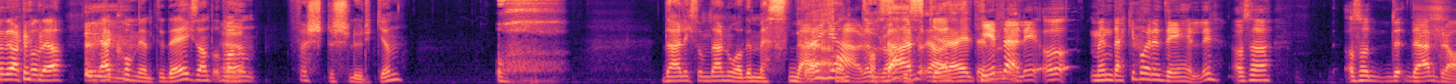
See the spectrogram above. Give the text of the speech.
men i hvert fall det. ja. Jeg kom hjem til det, ikke sant? og det var sånn første slurken. Åh. Det er liksom Det er noe av det mest Det er jævla bra. Det er, ja, jeg er helt Helt ærlig, og, men det er ikke bare det heller. Altså, altså det, det er bra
